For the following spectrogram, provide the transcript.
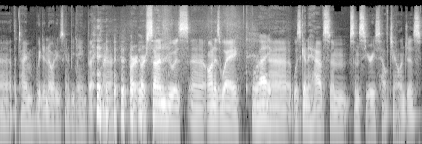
Uh, at the time, we didn't know what he was going to be named, but uh, our, our son, who was uh, on his way, right. uh, was going to have some some serious health challenges.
